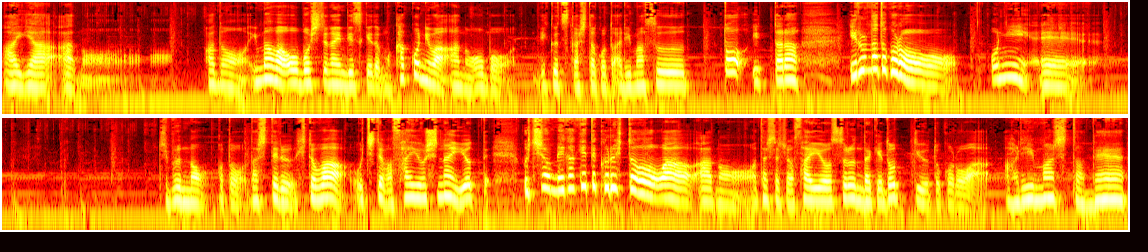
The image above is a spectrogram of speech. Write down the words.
あいやあのあの今は応募してないんですけども過去にはあの応募いくつかしたことありますと言ったらいろんなところに、えー、自分のことを出してる人はうちでは採用しないよってうちをめがけてくる人はあの私たちは採用するんだけどっていうところはありましたね。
